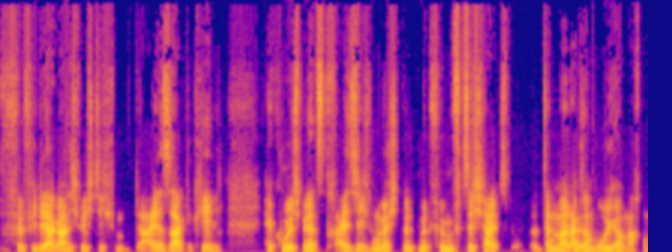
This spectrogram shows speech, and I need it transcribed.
für viele ja gar nicht wichtig. Der eine sagt, okay, Herr Cool, ich bin jetzt 30 und möchte mit, mit 50 halt dann mal langsam ruhiger machen.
